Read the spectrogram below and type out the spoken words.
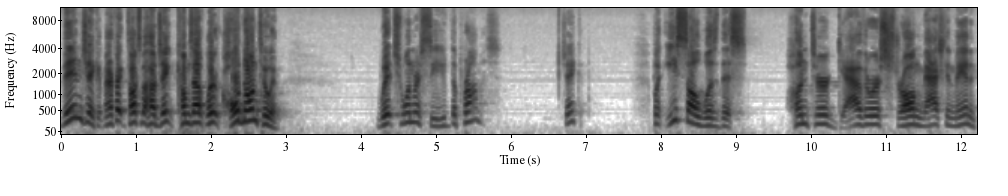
Then Jacob. Matter of fact, talks about how Jacob comes out holding on to him. Which one received the promise? Jacob. But Esau was this hunter, gatherer, strong, masculine man, and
